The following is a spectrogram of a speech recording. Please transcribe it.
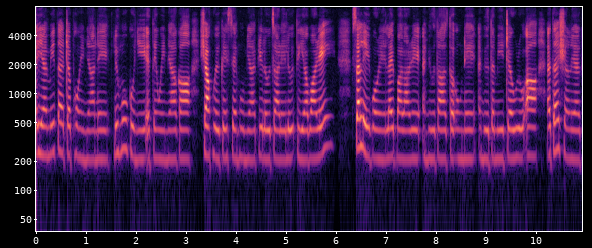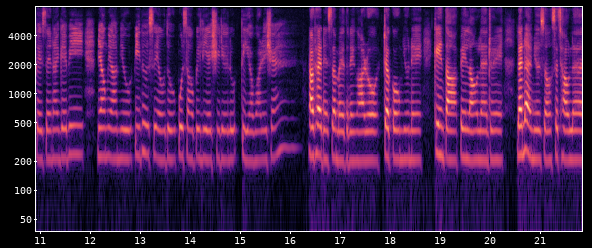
အရန်မိသက်တပ်ဖွဲ့ဝင်များနဲ့လူမှုကူညီအသင်းဝင်များကရှာဖွေကိစ္စမှုများပြုလုပ်ကြတယ်လို့သိရပါဗျ။ဆက်လေပေါ်တွင်လိုက်ပါလာတဲ့အမျိုးသား၃ဦးနဲ့အမျိုးသမီး၁ဦးတို့အားအသက်ရှင်လျက်ကိစ္စနိုင်ခဲ့ပြီးမြောင်မြမြို့ပြည်သူ့စေအုပ်တို့ပို့ဆောင်ပေးလျက်ရှိတယ်လို့သိရပါတယ်ရှင်။နောက်ထပ်တင်ဆက်မယ့်သတင်းကတော့တက်ကုန်းမြို့နယ်ကင်တာပင်လောင်လန်တွင်လက်နက်မျိုးစုံ16လက်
